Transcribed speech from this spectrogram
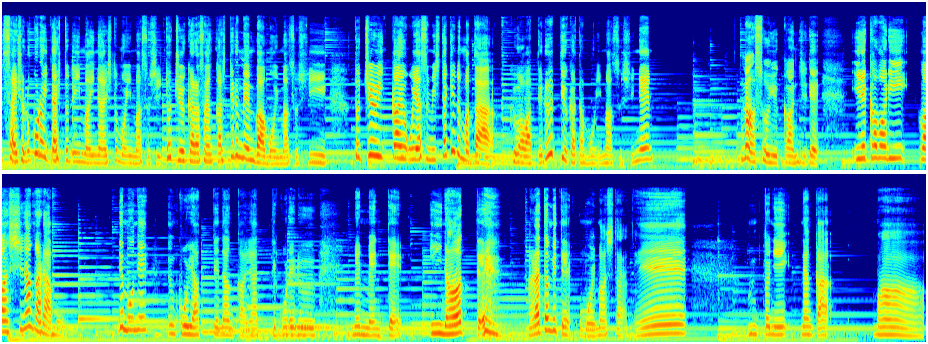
最初の頃いた人で今いない人もいますし途中から参加してるメンバーもいますし途中1回お休みしたけどまた加わってるっていう方もいますしねまあそういう感じで入れ替わりはしながらもでもねこうやってなんかやってこれる面々っていいなって 改めて思いましたね。本当になんかまあ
